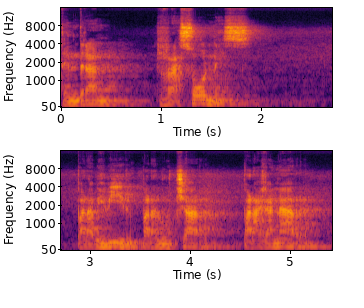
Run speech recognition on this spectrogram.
tendrán razones para vivir, para luchar, para ganar,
